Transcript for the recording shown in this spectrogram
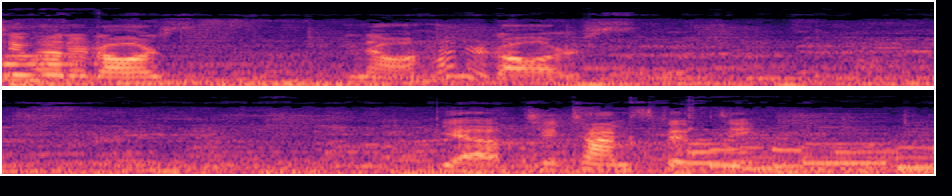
$200. No, $100. Yeah, two times 50.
